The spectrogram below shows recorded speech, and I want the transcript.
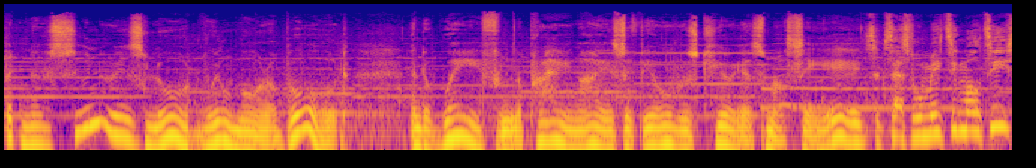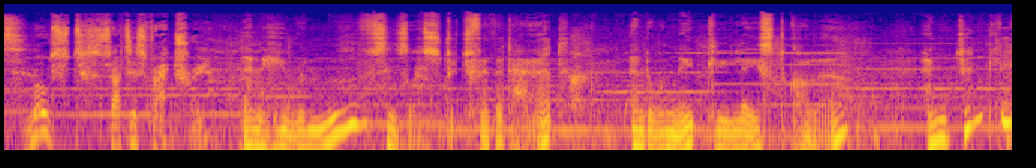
But no sooner is Lord Wilmore aboard and away from the prying eyes of the always curious Marseillais. Successful meeting, Maltese? Most satisfactory. Then he removes his ostrich feathered hat and ornately laced collar and gently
